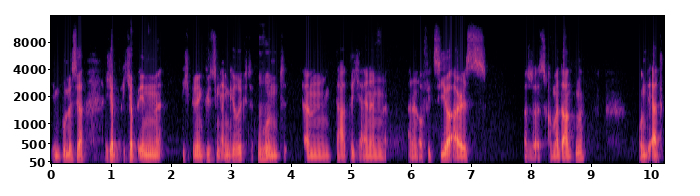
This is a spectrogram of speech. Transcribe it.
im Bundesjahr. Ich habe ich hab in, ich bin in Güssing eingerückt mhm. und ähm, da hatte ich einen, einen Offizier als, also als Kommandanten und er, hat,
